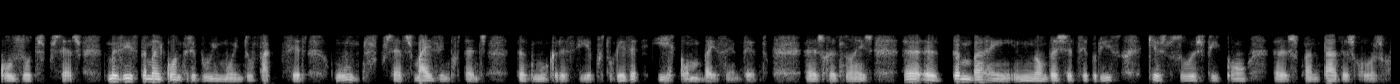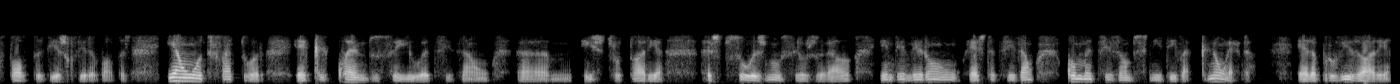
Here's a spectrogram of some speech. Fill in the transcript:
com os outros processos. Mas isso também contribui muito, o facto de ser um dos processos mais importantes da democracia portuguesa, e como bem se entende as razões, uh, uh, também não deixa de ser por isso que as pessoas ficam uh, espantadas com as revoltas e as reviravoltas. E há um outro fator, é que quando saiu a decisão instrutória, as pessoas, no seu geral, entenderam esta decisão como uma decisão definitiva que não era era provisória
